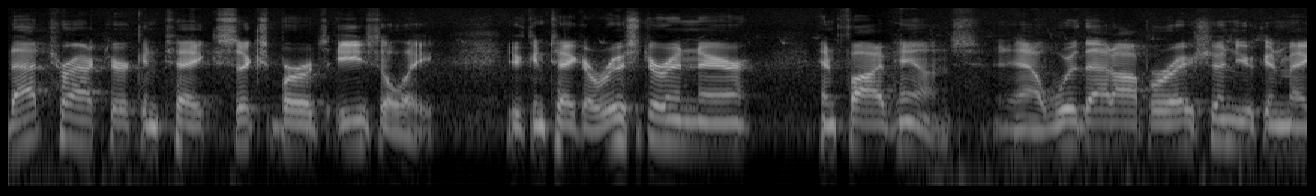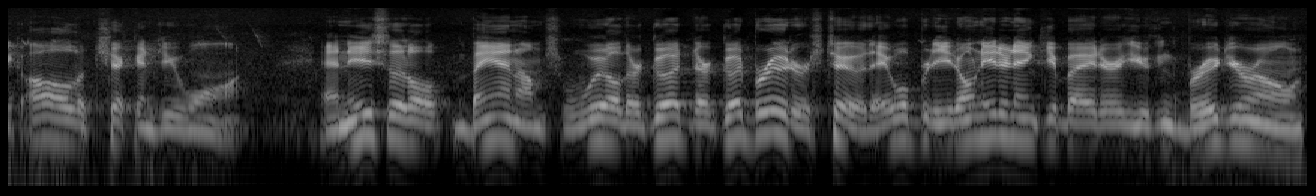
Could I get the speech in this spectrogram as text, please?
that tractor can take six birds easily. You can take a rooster in there, and five hens. Now, with that operation, you can make all the chickens you want. And these little bantams will, they're good, they're good brooders too. They will, you don't need an incubator, you can brood your own,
